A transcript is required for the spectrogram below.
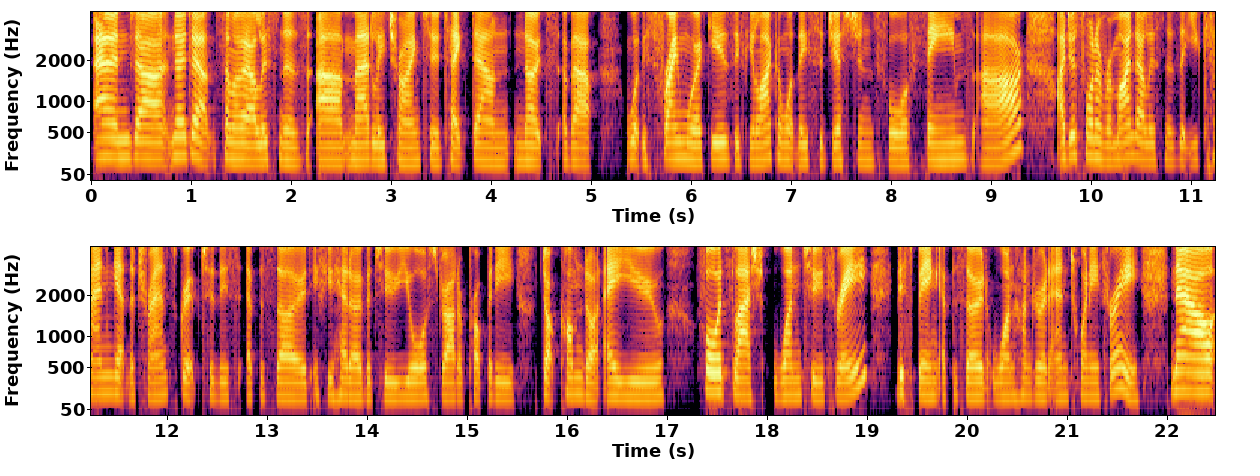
And uh, no doubt some of our listeners are madly trying to take down notes about what this framework is, if you like, and what these suggestions for themes are. I just want to remind our listeners that you can get the transcript to this episode if you head over to yourstrataproperty.com.au forward slash 123, this being episode 123. Now,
